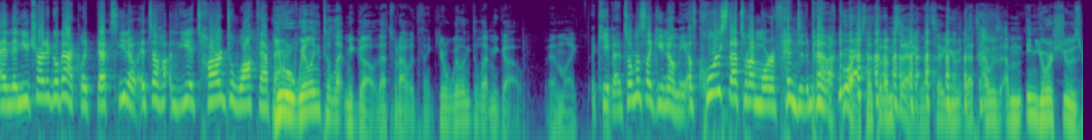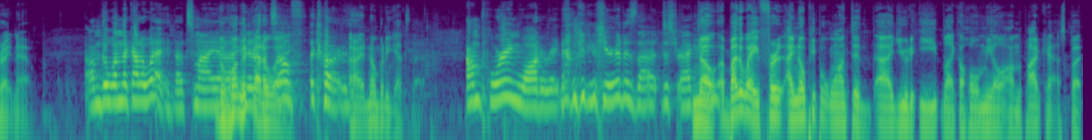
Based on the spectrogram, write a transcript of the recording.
and then you try to go back. Like that's you know, it's a it's hard to walk that back. you were willing to let me go. That's what I would think. You're willing to let me go, and like, Akiva, it's almost like you know me. Of course, that's what I'm more offended about. of course, that's what I'm saying. That's how you. That's I was. I'm in your shoes right now. I'm the one that got away. That's my The uh, one that got away. card. All right, nobody gets that. I'm pouring water right now. Can you hear it? Is that distracting? No. Uh, by the way, for I know people wanted uh, you to eat like a whole meal on the podcast, but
